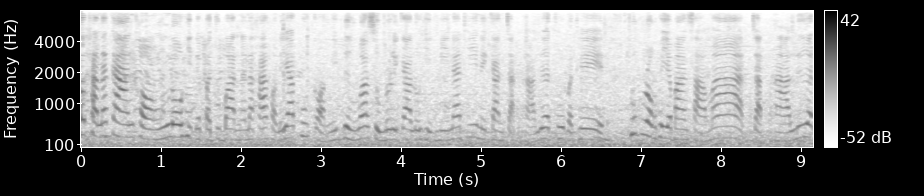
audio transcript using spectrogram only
สถานการณ์ของโลหิตในปัจจุบันนะนะคะ ขออนุญาตพูดก่อนนิดนึงว่าศูนย์บริการโลหิตมีหน้าที่ในการจัดหาเลือดทั่วประเทศ ทุกโรงพยาบาลสามารถจัดหาเลือด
